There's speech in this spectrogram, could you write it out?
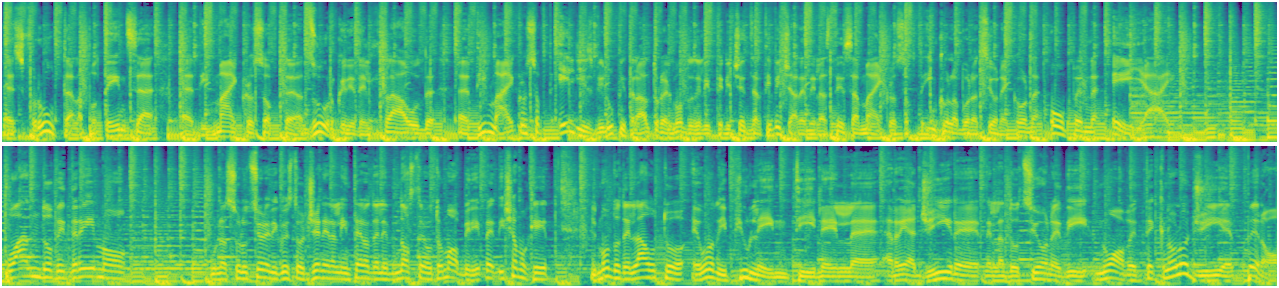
eh, sfrutta la potenza eh, di Microsoft Azure, quindi del cloud eh, di Microsoft e gli sviluppi tra l'altro nel mondo dell'intelligenza artificiale della stessa Microsoft in collaborazione con OpenAI. Quando vedremo una soluzione di questo genere all'interno delle nostre automobili? Beh, diciamo che il mondo dell'auto è uno dei più lenti nel reagire, nell'adozione di nuove tecnologie, però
